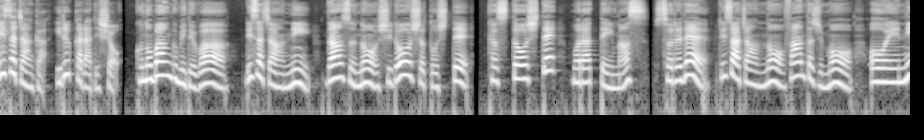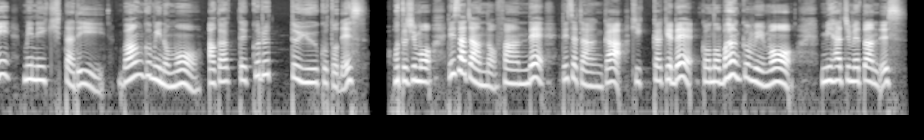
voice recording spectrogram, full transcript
リサちゃんがいるからでしょう。この番組ではリサちゃんにダンスの指導者としてキャストをしてもらっています。それで、リサちゃんのファンたちも応援に見に来たり、番組のも上がってくるということです。私もリサちゃんのファンで、リサちゃんがきっかけでこの番組も見始めたんです。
